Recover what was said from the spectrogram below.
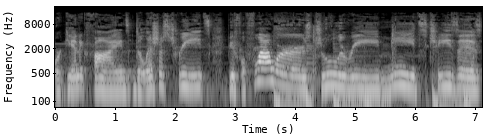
organic finds, delicious treats, beautiful flowers, jewelry, meats, cheeses,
